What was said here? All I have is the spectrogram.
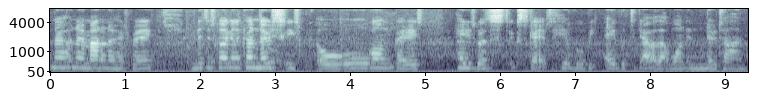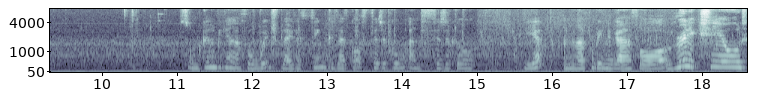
no, no mana, no HP. And is this guy going to come? No, he's, all gone. Hades. Hades goes escapes. He will be able to get out of that one in no time. So I'm going to be going for Witchblade, I think, because they've got physical and physical. Yep. And then I'm probably going to go for Runic Shield.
